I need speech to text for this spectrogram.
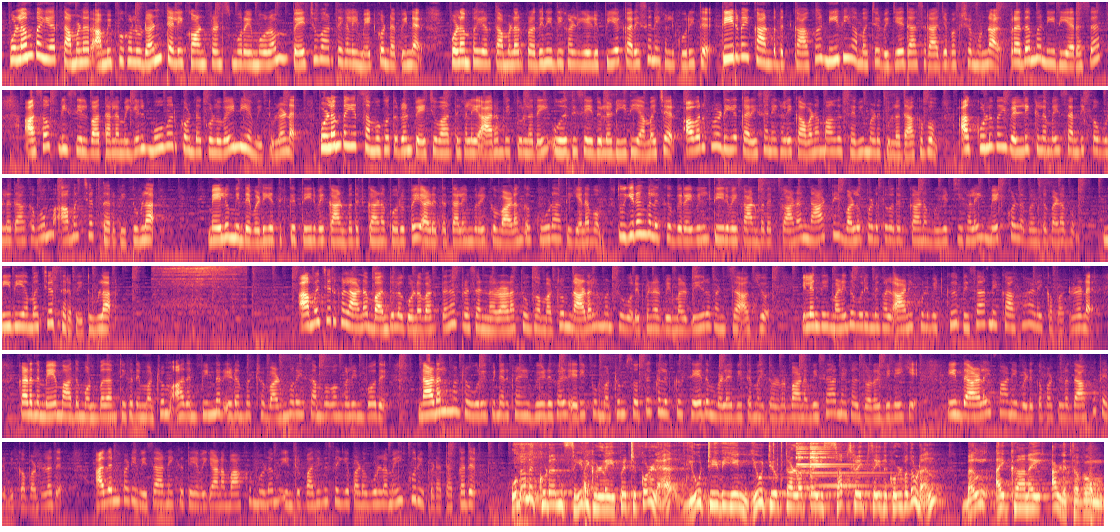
புலம்பெயர் தமிழர் அமைப்புகளுடன் டெலிகான்ஃபரன்ஸ் முறை மூலம் பேச்சுவார்த்தைகளை மேற்கொண்ட பின்னர் புலம்பெயர் தமிழர் பிரதிநிதிகள் எழுப்பிய கரிசனைகள் குறித்து தீர்வை காண்பதற்காக நீதி அமைச்சர் விஜயதாஸ் ராஜபக்ஷ முன்னாள் பிரதம நீதியரசர் அசோக் டி சில்வா தலைமையில் மூவர் கொண்ட குழுவை நியமித்துள்ளனர். புலம்பெயர் சமூகத்துடன் பேச்சுவார்த்தைகளை ஆரம்பித்துள்ளதை உறுதி செய்துள்ள நீதி அமைச்சர் அவர்களுடைய கரிசனைகளை கவனமாக செவிமடுத்துள்ளதாகவும் அக்குழுவை வெள்ளிக்கிழமை சந்திக்க உள்ளதாகவும் அமைச்சர் தெரிவித்துள்ளார். மேலும் இந்த விடயத்திற்கு தீர்வை காண்பதற்கான பொறுப்பை அடுத்த தலைமுறைக்கு வழங்கக்கூடாது எனவும் துயரங்களுக்கு விரைவில் தீர்வை காண்பதற்கான நாட்டை வலுப்படுத்துவதற்கான முயற்சிகளை மேற்கொள்ள வேண்டும் எனவும் நீதியமைச்சர் தெரிவித்துள்ளார். அமைச்சர்களான பந்துல குணவர்த்தன பிரசன்ன ரணதுங்க மற்றும் நாடாளுமன்ற உறுப்பினர் விமல் வீரவன்ச ஆகியோர் இலங்கை மனித உரிமைகள் ஆணைக்குழுவிற்கு விசாரணைக்காக அழைக்கப்பட்டுள்ளனர் கடந்த மே மாதம் ஒன்பதாம் திகதி மற்றும் அதன் பின்னர் இடம்பெற்ற வன்முறை சம்பவங்களின் போது நாடாளுமன்ற உறுப்பினர்களின் வீடுகள் எரிப்பு மற்றும் சொத்துக்களுக்கு சேதம் விளைவித்தமை தொடர்பான விசாரணைகள் தொடர்பிலேயே இந்த அழைப்பாணை விடுக்கப்பட்டுள்ளதாக தெரிவிக்கப்பட்டுள்ளது. அதன்படி விசாரணைக்கு தேவையான வாக்குமூலம் இன்று பதிவு செய்யப்பட உள்ளமை குறிப்பிடத்தக்கது. உடனுக்குடன் செய்திகளை பெற்றுக்கொள்ள யூ டிவியின் யூடியூப் தளத்தை சப்ஸ்கிரைப் செய்து கொள்வதுடன் பெல் ஐக்கானை அழுத்தவும்.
